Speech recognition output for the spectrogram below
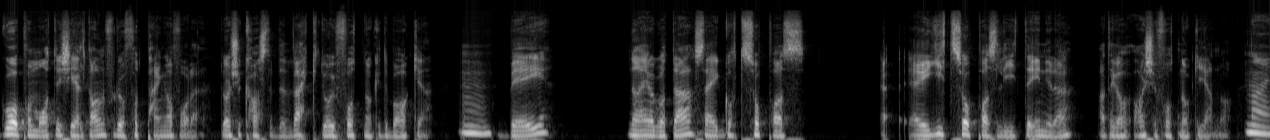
går på en måte ikke helt an, for du har fått penger for det. Du har ikke kastet det vekk, du har jo fått noe tilbake. Mm. BI, når jeg har gått der, så har jeg gått såpass Jeg har gitt såpass lite inn i det at jeg har, har ikke fått noe igjen. da. Nei.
